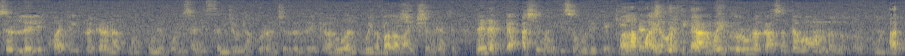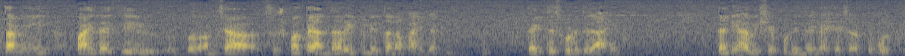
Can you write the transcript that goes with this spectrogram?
सर ललित पाटील प्रकरणात ना पुणे पोलिसांनी संजीव ठाकूरांच्या विरुद्ध एक अहवाल माहिती शिक्षण नाही. नाही अशी माहिती समोर येते की मला नाही कारवाई. करू नका असा दबाव आणला जातो. आता मी पाहिलं की आमच्या सुषमाताई अंधारे इथून येताना पाहिल्या मी. त्या इथेच कुठेतरी आहेत. त्यांनी हा विषय पुढे नेला त्याच्यावरती बोलते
